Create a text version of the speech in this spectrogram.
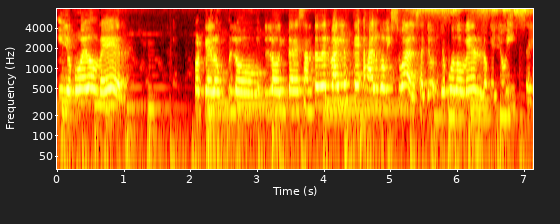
y yo puedo ver, porque lo, lo, lo interesante del baile es que es algo visual, o sea, yo, yo puedo ver lo que yo hice.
